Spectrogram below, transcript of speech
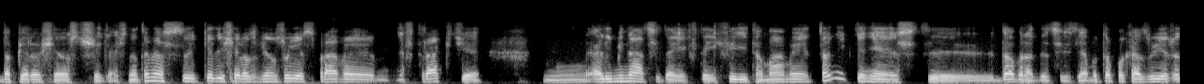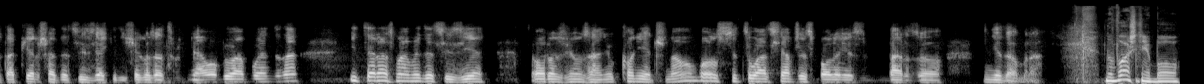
dopiero się rozstrzygać. Natomiast y, kiedy się rozwiązuje sprawę w trakcie eliminacji, tak jak w tej chwili to mamy, to nigdy nie jest y, dobra decyzja, bo to pokazuje, że ta pierwsza decyzja, kiedy się go zatrudniało, była błędna i teraz mamy decyzję o rozwiązaniu konieczną, bo sytuacja w zespole jest bardzo niedobra. No właśnie, bo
